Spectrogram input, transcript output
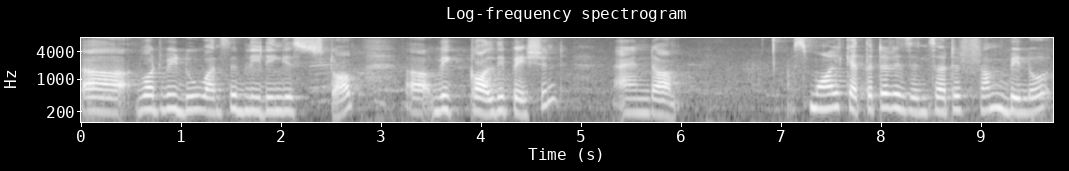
uh, what we do once the bleeding is stopped, uh, we call the patient and um, small catheter is inserted from below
